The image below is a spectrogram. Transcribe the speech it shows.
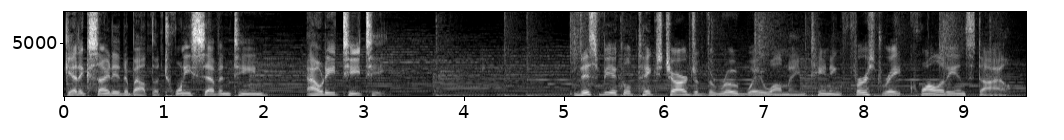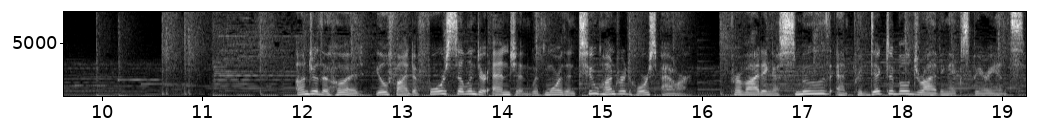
Get excited about the 2017 Audi TT. This vehicle takes charge of the roadway while maintaining first-rate quality and style. Under the hood, you'll find a four-cylinder engine with more than 200 horsepower, providing a smooth and predictable driving experience.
